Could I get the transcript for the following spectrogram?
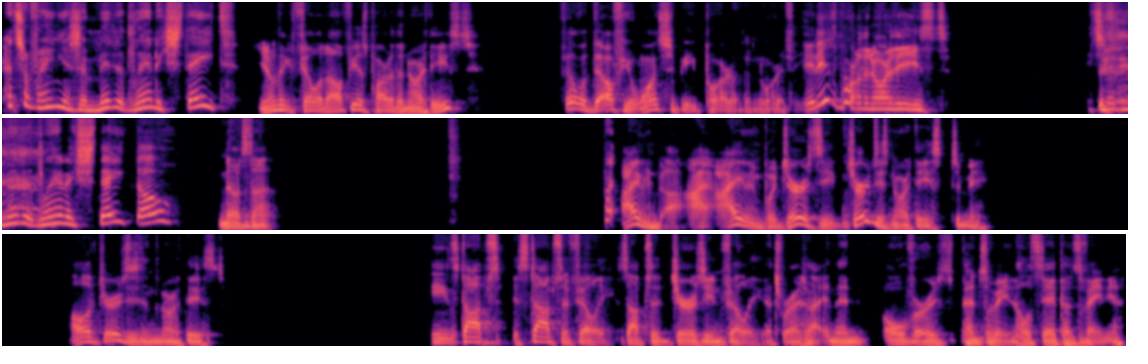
Pennsylvania is a mid Atlantic state. You don't think Philadelphia is part of the Northeast? Philadelphia wants to be part of the Northeast. It is part of the Northeast. It's a mid Atlantic state, though. No, it's not. But- I even I, I even put Jersey. Jersey's Northeast to me. All of Jersey's in the Northeast. He stops. It stops at Philly. Stops at Jersey and Philly. That's where I saw. And then over is Pennsylvania, the whole state of Pennsylvania.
